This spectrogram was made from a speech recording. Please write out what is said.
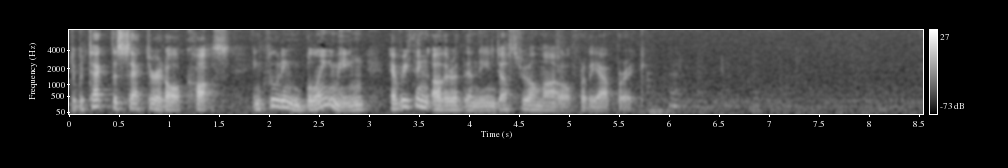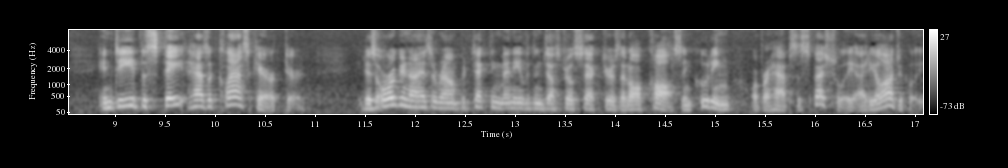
to protect the sector at all costs, including blaming everything other than the industrial model for the outbreak. Indeed, the state has a class character. It is organized around protecting many of its industrial sectors at all costs, including, or perhaps especially, ideologically.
